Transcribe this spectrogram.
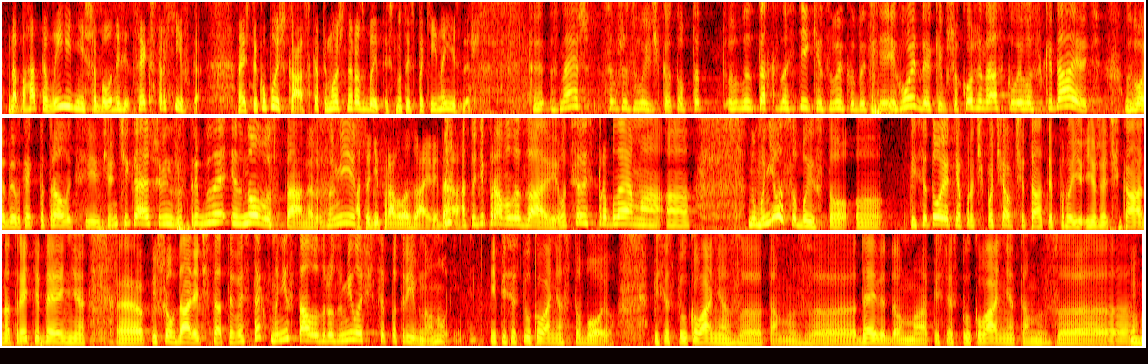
набагато вигідніше, бо вони це як страхівка. Знаєш, ти купуєш каска, ти можеш не розбитись, ну ти спокійно їздиш. Ти знаєш, це вже звичка. Тобто ми так настільки звикли до цієї гойдики, що кожен раз, коли його скидають з гойдики, як Петро Олексійович, він чекає, що він застрибне і знову стане. Розумієш? А тоді правила зайві. Да. А тоді правила зайві. Оце ось проблема. Ну, мені особисто. Після того, як я почав читати про їжачка на третій день, е, пішов далі читати весь текст, мені стало зрозуміло, що це потрібно. Ну, і, і після спілкування з тобою, після спілкування з, там, з е, Девідом, після спілкування там, з, е,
